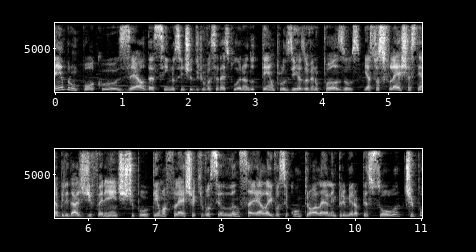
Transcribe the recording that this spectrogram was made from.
lembra um pouco Zelda, assim, no sentido de que você tá explorando templos e resolvendo puzzles. E as suas flechas têm habilidades diferentes. Tipo, tem uma flecha que você lança ela e você controla ela em primeira pessoa. Tipo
